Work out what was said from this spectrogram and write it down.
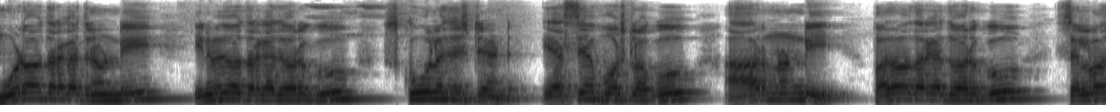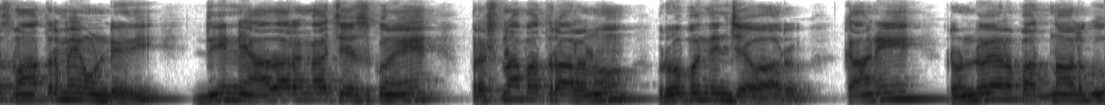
మూడవ తరగతి నుండి ఎనిమిదవ తరగతి వరకు స్కూల్ అసిస్టెంట్ ఎస్ఏ పోస్టులకు ఆరు నుండి పదవ తరగతి వరకు సిలబస్ మాత్రమే ఉండేది. దీన్ని ఆధారంగా చేసుకునే ప్రశ్నపత్రాలను రూపొందించేవారు. కానీ రెండు వేల పద్నాలుగు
